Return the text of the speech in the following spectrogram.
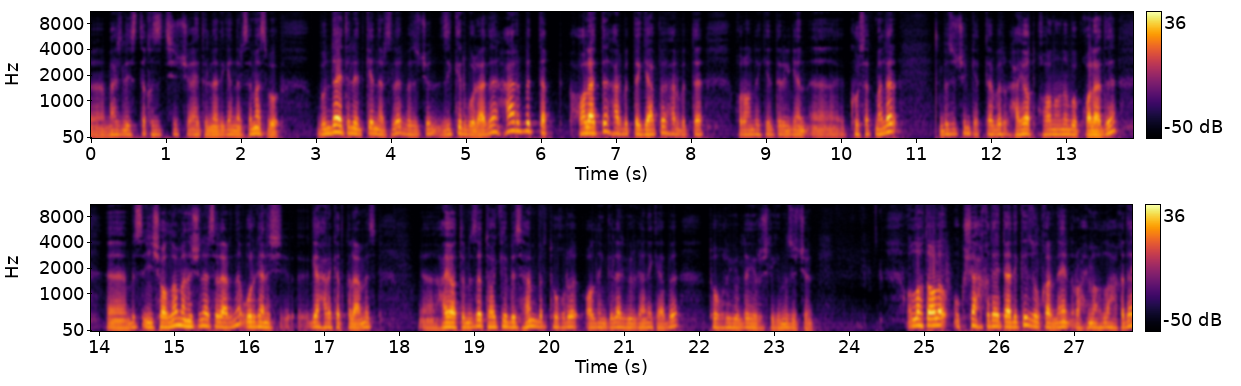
e, majlisni qizitish uchun aytilinadigan narsa emas bu. Bunda aytilayotgan narsalar biz uchun zikr bo'ladi. Har bitta holati har bitta gapi har bitta qur'onda keltirilgan e, ko'rsatmalar biz uchun katta bir hayot qonuni bo'lib qoladi. E, biz inshaalloh mana shu narsalarni o'rganishga harakat qilamiz. E, hayotimizda toki biz ham bir to'g'ri oldingilar yurgani kabi to'g'ri yo'lda yurishligimiz uchun. Alloh taolo u kishi haqida aytadiki zulqarnayn rahimaulloh haqida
